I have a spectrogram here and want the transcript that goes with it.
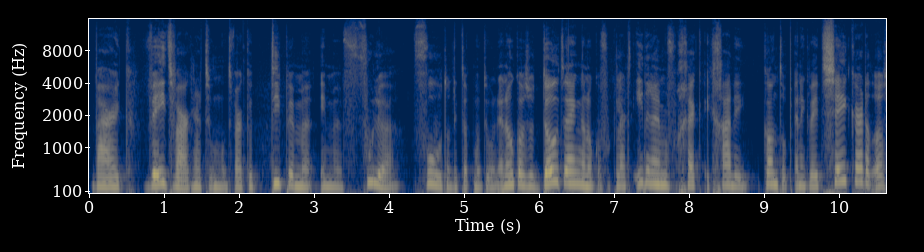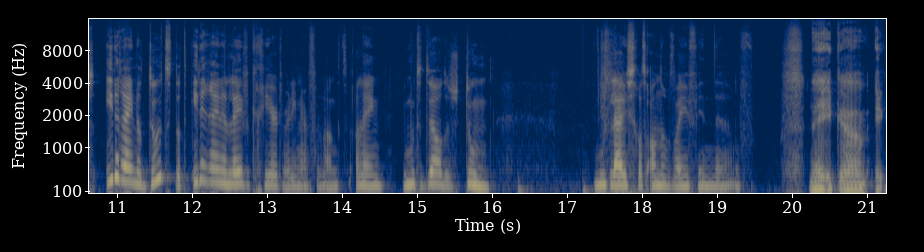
waar ik weet waar ik naartoe moet. Waar ik het diep in me, in me voelen voel dat ik dat moet doen. En ook als het doodeng en ook al verklaart iedereen me voor gek, ik ga die kant op. En ik weet zeker dat als iedereen dat doet, dat iedereen een leven creëert waar die naar verlangt. Alleen, je moet het wel dus doen. Niet luisteren wat anderen van je vinden. Of... Nee, ik, ehm, ik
